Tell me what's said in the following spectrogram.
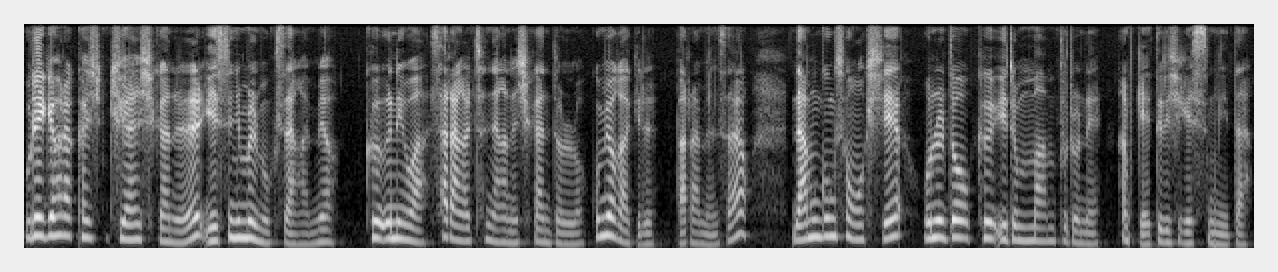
우리에게 허락하신 귀한 시간을 예수님을 묵상하며 그 은혜와 사랑을 찬양하는 시간들로 꾸며가기를 바라면서요. 남궁 송옥 씨의 오늘도 그 이름만 부르네 함께 들으시겠습니다.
